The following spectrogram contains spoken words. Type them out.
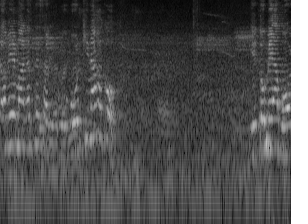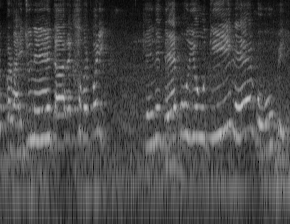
તમે સર- ઓળખી ના શકો. એ તો મેં આ બોર્ડ પર વાંચ્યું ને તારે ખબર પડી કે એને બે પૂરીઓ ઉતી ને બહુ ભેદી.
